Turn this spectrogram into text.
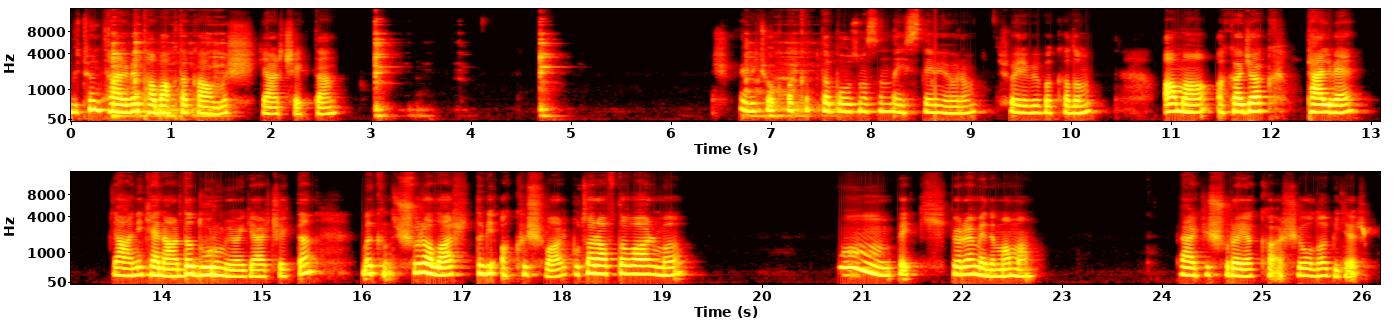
Bütün tel ve tabakta kalmış gerçekten. Şöyle çok bakıp da bozmasını da istemiyorum. Şöyle bir bakalım. Ama akacak telve yani kenarda durmuyor gerçekten. Bakın şuralarda bir akış var. Bu tarafta var mı? Hmm, pek göremedim ama. Belki şuraya karşı olabilir.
